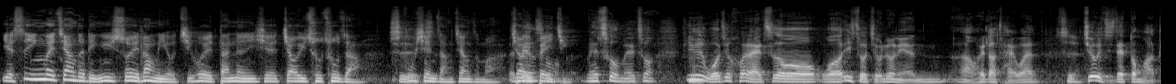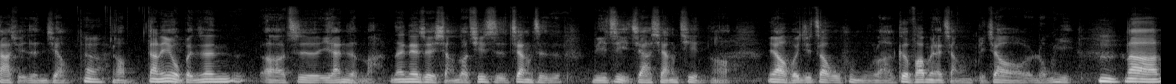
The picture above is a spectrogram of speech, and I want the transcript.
也是因为这样的领域，所以让你有机会担任一些教育处处长、副县长这样子吗？教育背景，没错没错。因为我就回来之后，我一九九六年啊回到台湾，是就一直在东华大学任教。嗯，啊，当然因为我本身呃是宜兰人嘛，那那时候想到其实这样子离自己家乡近啊，要回去照顾父母啦，各方面来讲比较容易。嗯，那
